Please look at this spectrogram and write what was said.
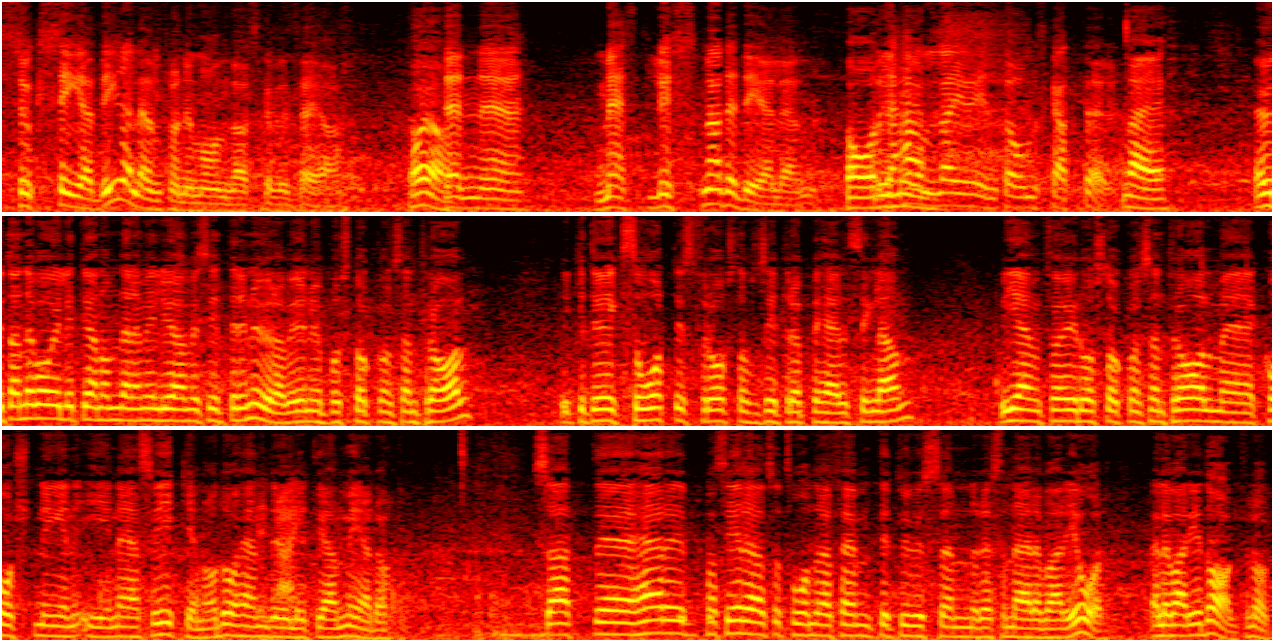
succédelen från i måndag ska vi säga. Ja, ja. Den eh, mest lyssnade delen. Ja, det det handlar ju inte om skatter. Nej, utan det var ju lite grann om den här miljön vi sitter i nu då. Vi är nu på Stockholm central, vilket är exotiskt för oss som sitter uppe i Hälsingland. Vi jämför ju då Stockholm central med korsningen i Näsviken och då händer det lite grann mer då. Så att eh, här passerar alltså 250 000 resenärer varje år, eller varje dag, förlåt.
